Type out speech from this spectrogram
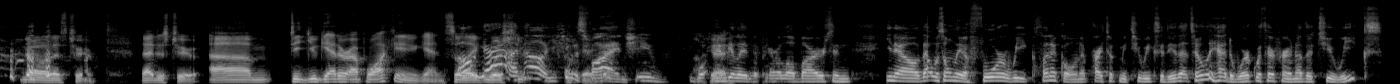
no, that's true. That is true. Um, did you get her up walking again? So, oh like, yeah, she... no, she okay, was fine. Good. She okay. ambulating the parallel bars. And, you know, that was only a four week clinical and it probably took me two weeks to do that. So I only had to work with her for another two weeks.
